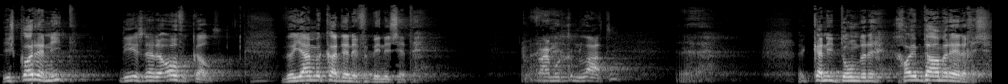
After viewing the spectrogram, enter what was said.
Is Cor er niet? Die is naar de overkant. Wil jij mijn kar dan even binnenzetten? Waar moet ik hem laten? Ik kan niet donderen. Gooi hem daar maar ergens.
